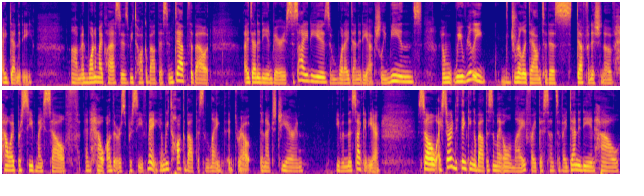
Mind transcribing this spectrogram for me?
identity. Um, in one of my classes, we talk about this in depth about identity in various societies and what identity actually means. And we really drill it down to this definition of how I perceive myself and how others perceive me. And we talk about this in length and throughout the next year and even the second year. So I started thinking about this in my own life, right? This sense of identity and how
